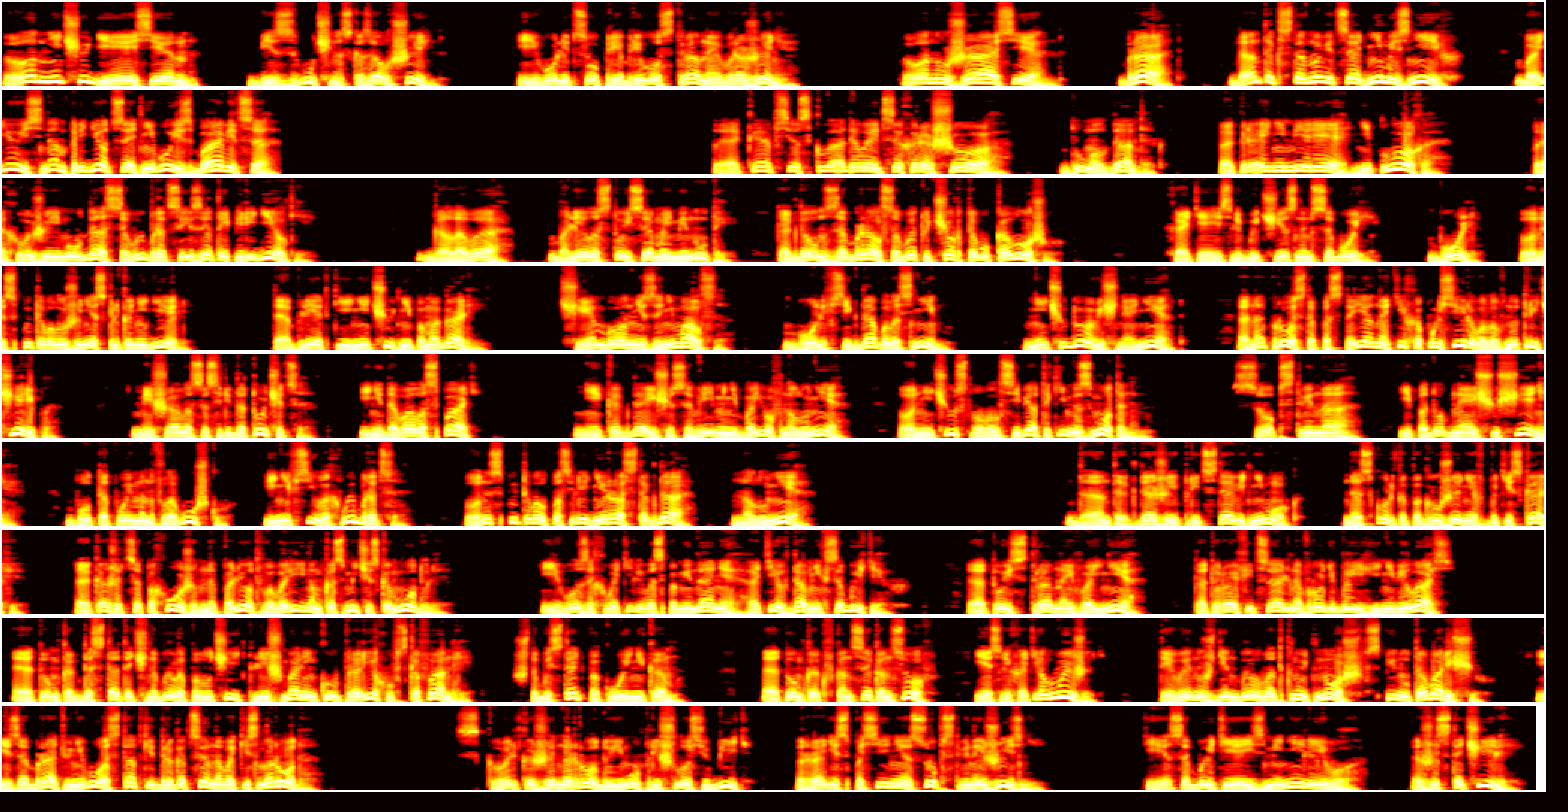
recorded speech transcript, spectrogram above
«Он не чудесен!» — беззвучно сказал Шейн, и его лицо приобрело странное выражение. «Он ужасен! Брат, Дантек становится одним из них! Боюсь, нам придется от него избавиться!» «Пока все складывается хорошо», — думал Дантек. «По крайней мере, неплохо. Похоже, ему удастся выбраться из этой переделки». Голова болела с той самой минуты, когда он забрался в эту чертову калошу. Хотя, если быть честным с собой, боль он испытывал уже несколько недель. Таблетки ничуть не помогали. Чем бы он ни занимался, боль всегда была с ним. Не чудовищная, нет, она просто постоянно тихо пульсировала внутри черепа, мешала сосредоточиться и не давала спать. Никогда еще со времени боев на Луне он не чувствовал себя таким измотанным. Собственно, и подобное ощущение, будто пойман в ловушку и не в силах выбраться, он испытывал последний раз тогда, на Луне. Дантек даже и представить не мог, насколько погружение в батискафе окажется похожим на полет в аварийном космическом модуле. Его захватили воспоминания о тех давних событиях, о той странной войне, которая официально вроде бы и не велась, о том, как достаточно было получить лишь маленькую прореху в скафандре, чтобы стать покойником, о том, как в конце концов, если хотел выжить, ты вынужден был воткнуть нож в спину товарищу и забрать у него остатки драгоценного кислорода. Сколько же народу ему пришлось убить ради спасения собственной жизни? Те события изменили его, ожесточили.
